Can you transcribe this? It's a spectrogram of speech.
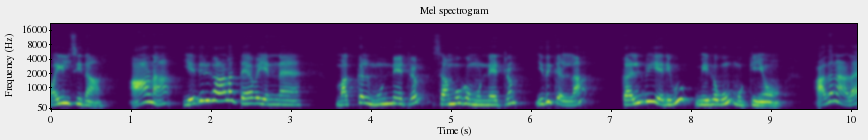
மகிழ்ச்சி தான் ஆனால் எதிர்கால தேவை என்ன? மக்கள் முன்னேற்றம் சமூக முன்னேற்றம் இதுக்கெல்லாம் கல்வி அறிவு மிகவும் முக்கியம். அதனால்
